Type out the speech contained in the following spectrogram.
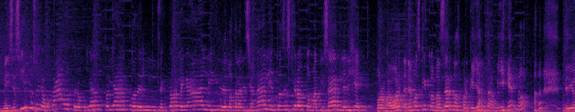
Y me dice, sí, yo soy abogado, pero pues ya estoy harto del sector legal y de lo tradicional y entonces quiero automatizar. Le dije, por favor, tenemos que conocernos porque yo también, ¿no? Le digo,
